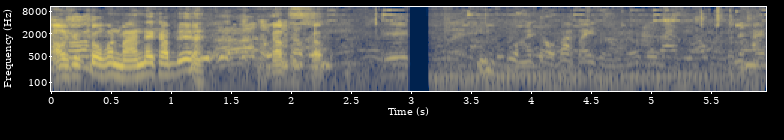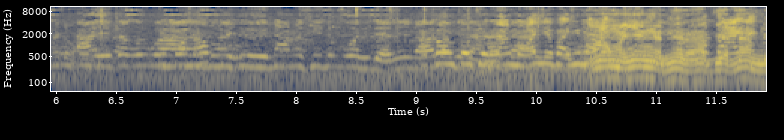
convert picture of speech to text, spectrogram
เอาโชคๆมันหมานได้อครับเด้อครับครับ không câu chuyện đang nói như vậy nhưng mà น้องมาแย่งกันเนี่ยแหละครับเวียดนามใน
